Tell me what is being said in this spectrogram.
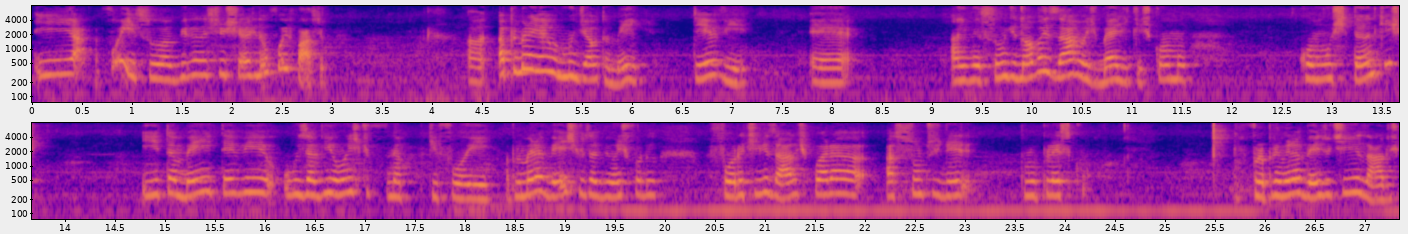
E foi isso, a vida nas trincheiras não foi fácil. A Primeira Guerra Mundial também teve é, a invenção de novas armas bélicas, como, como os tanques, e também teve os aviões, que, na, que foi a primeira vez que os aviões foram foram utilizados para assuntos de pro presco foi a primeira vez utilizados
